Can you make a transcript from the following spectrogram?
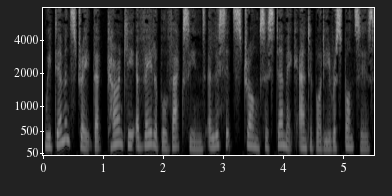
we demonstrate that currently available vaccines elicit strong systemic antibody responses,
